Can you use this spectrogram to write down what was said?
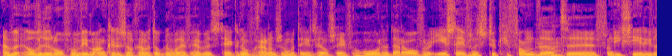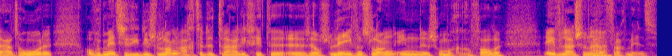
Nou, over de rol van Wim Anker zo gaan we het ook nog wel even hebben. Sterker nog, we gaan hem zo meteen zelfs even horen daarover. Eerst even een stukje van, Mhm. dat, uh, van die serie laten horen. Over mensen die dus lang achter de tralies zitten. zelfs levenslang in sommige gevallen. Even luisteren naar Ja. een fragment.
